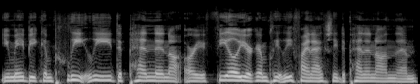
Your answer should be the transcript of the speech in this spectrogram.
You may be completely dependent on, or you feel you're completely financially dependent on them.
